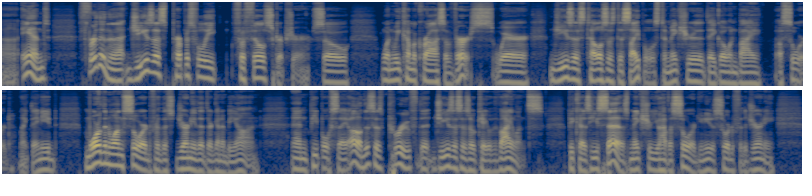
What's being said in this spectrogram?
Uh, and further than that, Jesus purposefully fulfills Scripture. So when we come across a verse where Jesus tells his disciples to make sure that they go and buy a sword, like they need more than one sword for this journey that they're going to be on. And people say, oh, this is proof that Jesus is okay with violence because he says, make sure you have a sword. You need a sword for the journey.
